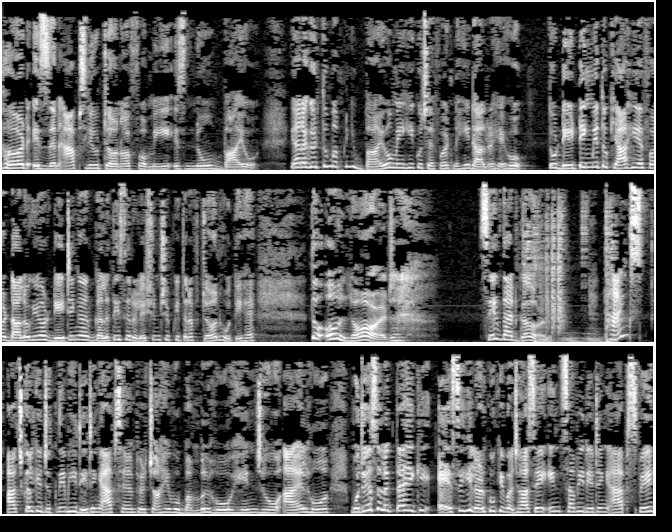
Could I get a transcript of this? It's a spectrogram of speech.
third is an absolute turn off for me is no bio यार, अगर तुम अपनी बायो में ही कुछ एफर्ट नहीं डाल रहे हो तो डेटिंग में तो क्या ही एफर्ट डालोगे और डेटिंग अगर गलती से रिलेशनशिप की तरफ़ टर्न होती है। तो ओ lord save that girl thanks आजकल के जितने भी डेटिंग एप्स हैं, फिर चाहे वो बम्बल हो हिंज हो आयल हो, मुझे ऐसा लगता है कि ऐसे ही लड़कों की वजह से इन सभी डेटिंग एप्स पे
